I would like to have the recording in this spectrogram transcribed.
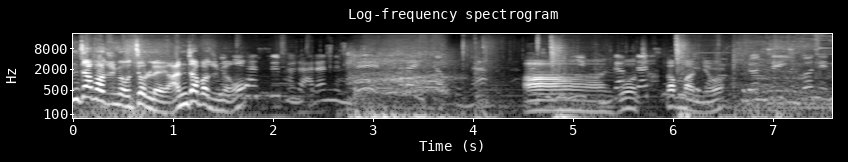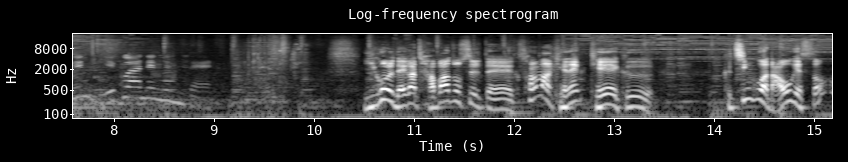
안 잡아주면 어쩔래 안 잡아주면 어? 알았는데 살아 있었구나 아 이거 잠깐만요. 그런데 이번에는 예고 안 했는데 이걸 내가 잡아줬을 때 설마 걔네 걔그그 친구가 나오겠어?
